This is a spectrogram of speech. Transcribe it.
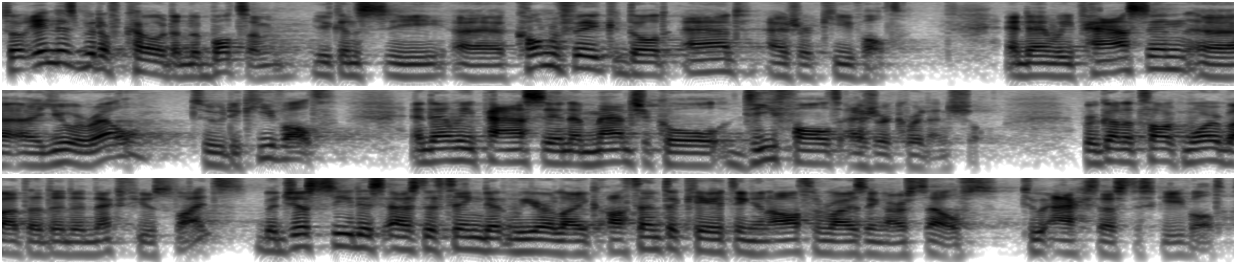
So in this bit of code on the bottom, you can see uh, config.add Azure Key Vault. And then we pass in a, a URL to the Key Vault, and then we pass in a magical default Azure credential. We're going to talk more about that in the next few slides, but just see this as the thing that we are like authenticating and authorizing ourselves to access the Key Vault.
